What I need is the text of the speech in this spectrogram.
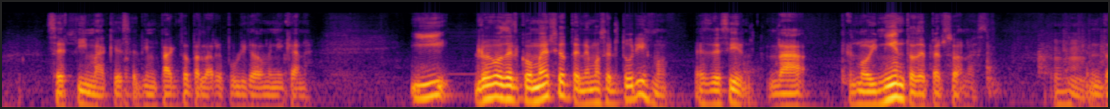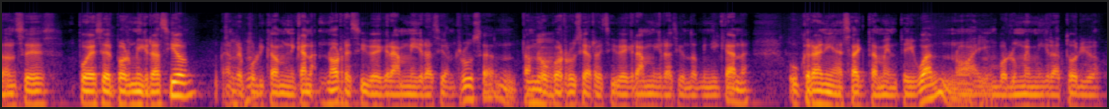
se estima que es el impacto para la República Dominicana. Y luego del comercio tenemos el turismo, es decir, la, el movimiento de personas. Entonces, puede ser por migración. En República Dominicana no recibe gran migración rusa, tampoco Rusia recibe gran migración dominicana. Ucrania exactamente igual, no hay un volumen migratorio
